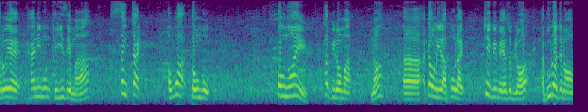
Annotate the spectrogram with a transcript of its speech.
သူတို့ရဲ့ honeymoon ခရီးစဉ်မှာစိတ်ကြိုက်အဝသုံးဖို့ကုံသွားရင်ထပ်ပြီးတော့မှเนาะအာအကောင့်လေးတာပို့လိုက်ဖြည့်ပေးမယ်ဆိုပြီးတော့အခုတော့ကျွန်တော်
